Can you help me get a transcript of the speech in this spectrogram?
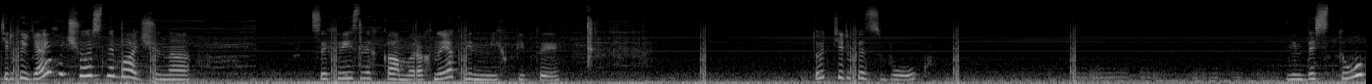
Тільки я його чогось не бачу на цих різних камерах. Ну як він міг піти? Тут тільки звук. Він десь тут?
